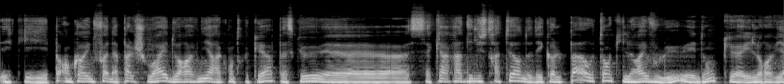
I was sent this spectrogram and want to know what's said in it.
Et qui, encore une fois, n'a pas le choix et doit revenir à contre-cœur parce que euh, sa carrière d'illustrateur ne décolle pas autant qu'il aurait voulu. Et donc, euh, il revient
